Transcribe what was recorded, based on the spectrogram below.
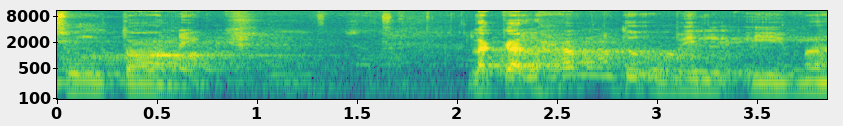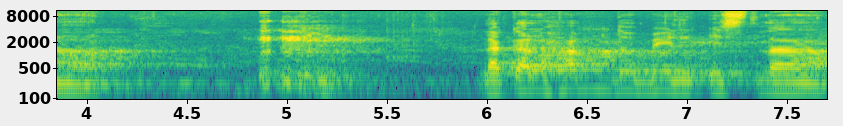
সুলতানিক। লাকাল হামদু বিল ঈমান, লাকাল হামদু বিল ইসলাম,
